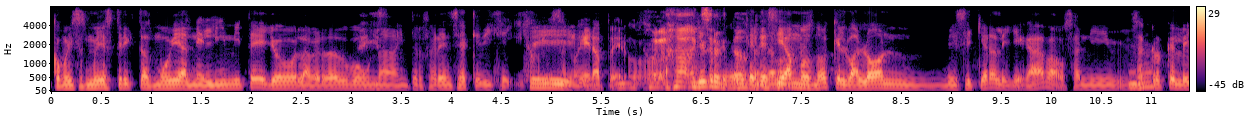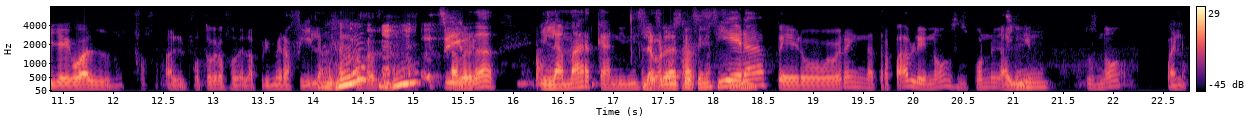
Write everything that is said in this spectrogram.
como dices, muy estrictas, muy al el límite. Yo, la verdad, hubo una interferencia que dije, híjole, esa no Sí. era, pero Yo creo que decíamos, ¿no? Que el balón ni siquiera le llegaba, o sea, ni, o sea, Ujú. creo que le llegó al, al fotógrafo de la primera fila. Sí, La verdad, y la marcan y dices, La verdad o sea, que sí. sí era, pero era inatrapable, ¿no? Se supone ahí, Sí, pues no. Bueno,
